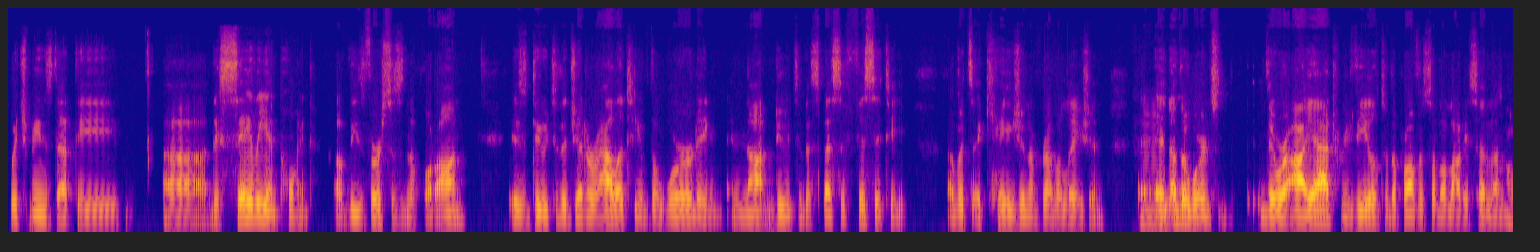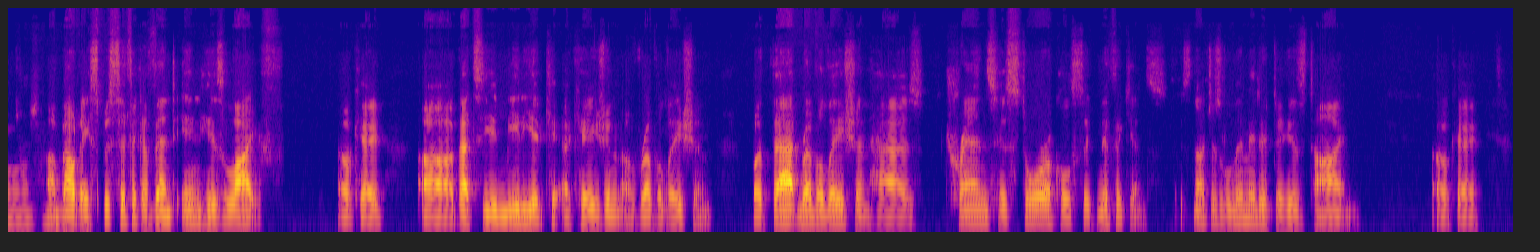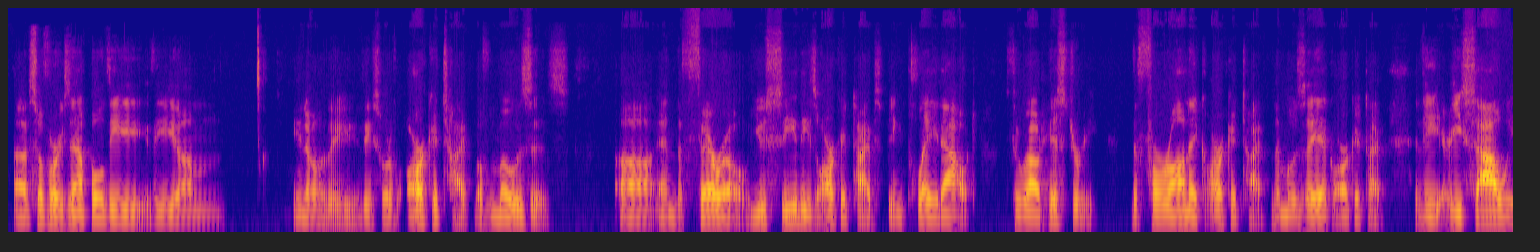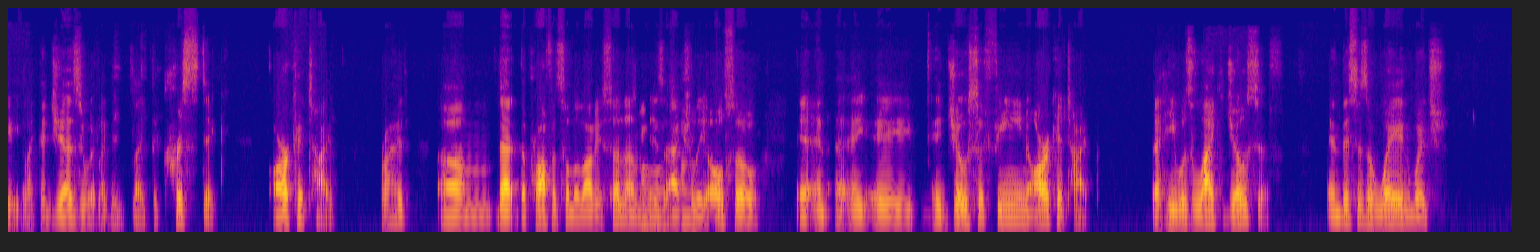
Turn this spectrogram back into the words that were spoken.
which means that the uh, the salient point of these verses in the Quran is due to the generality of the wording and not due to the specificity of its occasion of revelation. I- In other words, there were ayat revealed to the Prophet sallallahu alaihi wasallam Oh, about a specific event in his life. Okay, uh, that's the immediate ca- occasion of revelation. But that revelation has transhistorical significance. It's not just limited to his time. Okay, uh, so for example, the the um, you know the the sort of archetype of Moses uh, and the Pharaoh. You see these archetypes being played out throughout history. The pharaonic archetype, the Mosaic archetype, the Isawi, like the Jesuit, like the, like the Christic archetype, right? Um, that the Prophet wasallam is actually also a, an- a, a, a Josephine archetype, that he was like Joseph, and this is a way in which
